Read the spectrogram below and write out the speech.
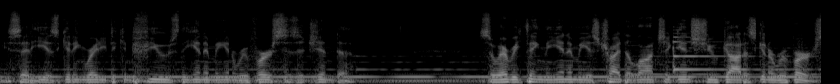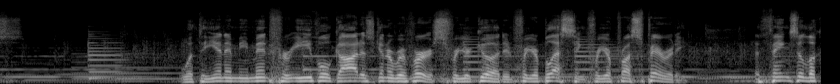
He said he is getting ready to confuse the enemy and reverse his agenda. So everything the enemy has tried to launch against you, God is going to reverse. What the enemy meant for evil, God is going to reverse for your good and for your blessing, for your prosperity. The things that look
